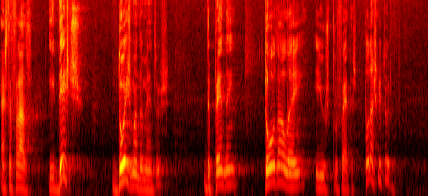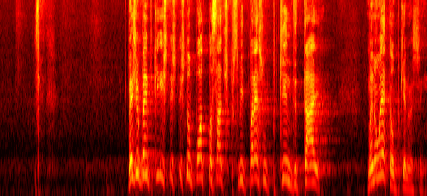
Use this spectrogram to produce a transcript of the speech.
esta frase: e destes dois mandamentos dependem toda a lei e os profetas, toda a Escritura. Veja bem, porque isto, isto, isto não pode passar despercebido, parece um pequeno detalhe, mas não é tão pequeno assim.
